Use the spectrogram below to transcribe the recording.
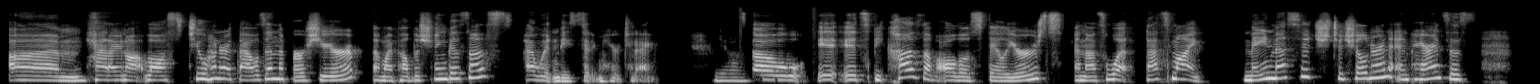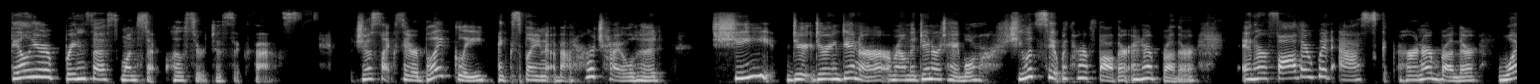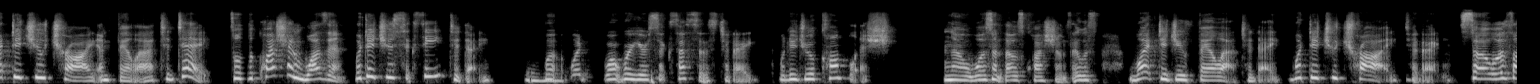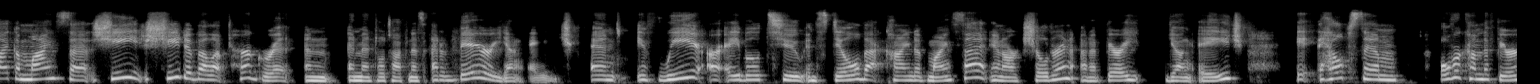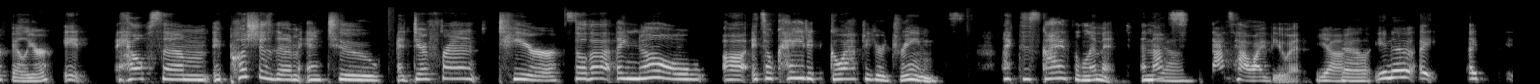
um, had I not lost 200,000 the first year of my publishing business, I wouldn't be sitting here today. Yeah. So it, it's because of all those failures. And that's what, that's my main message to children and parents is failure brings us one step closer to success. Just like Sara Blakely explained about her childhood, she dur- during dinner around the dinner table, she would sit with her father and her brother, and her father would ask her and her brother, "What did you try and fail at today?" So the question wasn't, "What did you succeed today?" Mhm. What what what were your successes today? What did you accomplish? No, it wasn't those questions. It was what did you fail at today? What did you try today? So it was like a mindset. She she developed her grit and, and mental toughness at a very young age. And if we are able to instill that kind of mindset in our children at a very young age, it helps them overcome the fear of failure. It helps them, it pushes them into a different tier so that they know uh, it's okay to go after your dreams. Like the sky's the limit. And that's that's how I view it. Yeah. Yeah. You know, I, I,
